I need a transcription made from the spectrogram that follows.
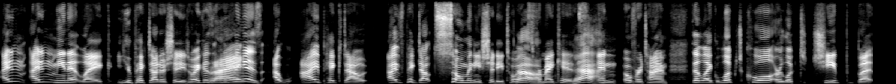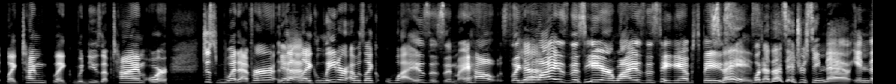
I didn't I didn't mean it like you picked out a shitty toy because Right. the thing is I, I picked out I've picked out so many shitty toys Oh, for my kids yeah. in over time that like looked cool or looked cheap but like time like would use up time or just whatever Yeah. that like later I was like why is this in my house like Yeah. why is this here why is this taking up space Space. Well, now that's interesting though. In the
